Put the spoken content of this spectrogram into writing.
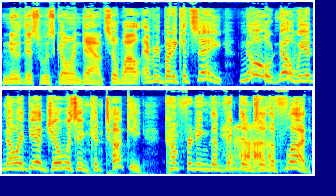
knew this was going down. So while everybody can say, no, no, we had no idea Joe was in Kentucky comforting the victims of the flood,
